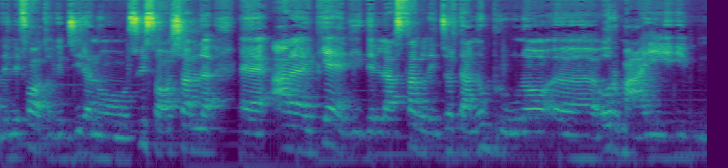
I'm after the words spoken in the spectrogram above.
delle foto che girano sui social, eh, ai piedi della statua di Giordano Bruno eh, ormai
